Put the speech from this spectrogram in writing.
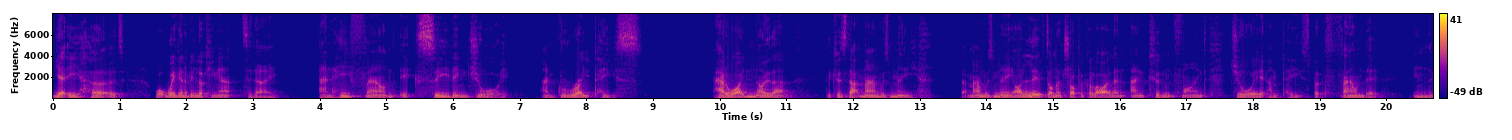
Yet he heard what we're going to be looking at today, and he found exceeding joy and great peace. How do I know that? Because that man was me. That man was me. I lived on a tropical island and couldn't find joy and peace, but found it in the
